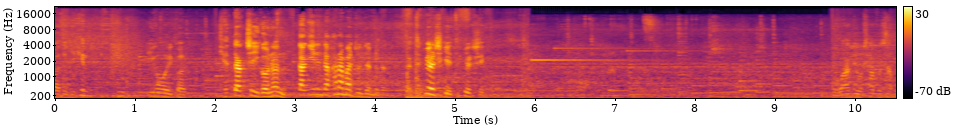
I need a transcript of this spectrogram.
되게 흰, 흰 이거 이거 게딱지 이거는 딱 1인당 하나만 준답니다. 특별식이에요, 특별식. 와규 사부사부.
